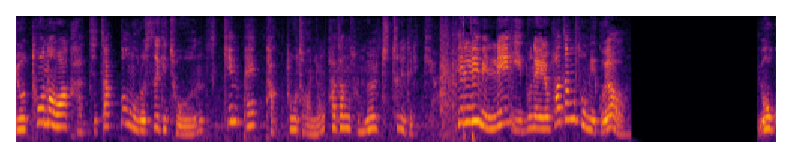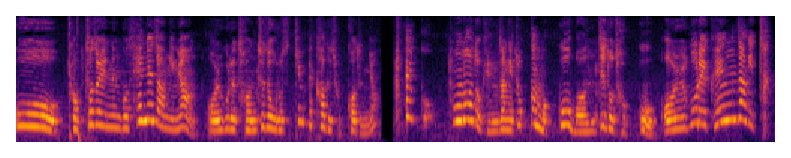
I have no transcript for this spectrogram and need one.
요 토너와 같이 짝꿍으로 쓰기 좋은 스킨팩 닥토 전용 화장솜을 추천해드릴게요. 필리밀리 2분의 1 화장솜이고요. 요거 겹쳐져 있는 거 3, 4장이면 얼굴에 전체적으로 스킨팩하기 좋거든요? 최고! 토너도 굉장히 조금 먹고 먼지도 적고 얼굴에 굉장히 착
